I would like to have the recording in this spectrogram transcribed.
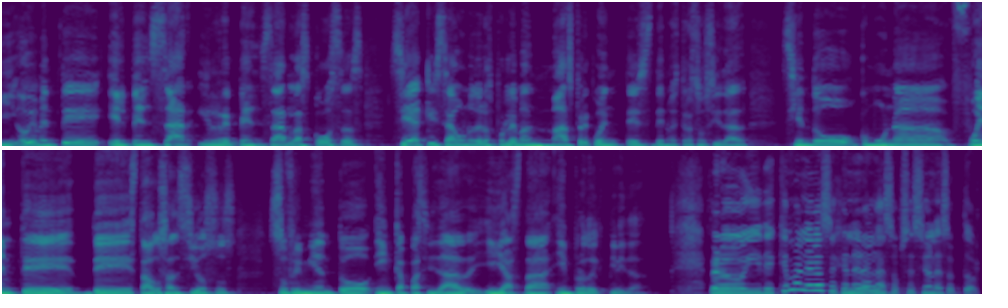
y obviamente el pensar y repensar las cosas sea quizá uno de los problemas más frecuentes de nuestra sociedad, siendo como una fuente de estados ansiosos, sufrimiento, incapacidad y hasta improductividad. Pero, ¿y de qué manera se generan las obsesiones, doctor?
